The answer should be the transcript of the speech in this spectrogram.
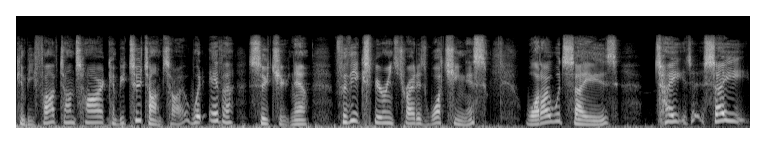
can be five times higher can be two times higher whatever suits you. Now for the experienced traders watching this what I would say is take say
